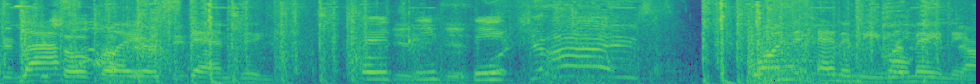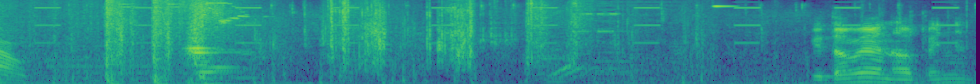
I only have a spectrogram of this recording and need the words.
50 Last soba. player 50. standing. 36. One enemy remaining. Kita mo yan, open yan.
